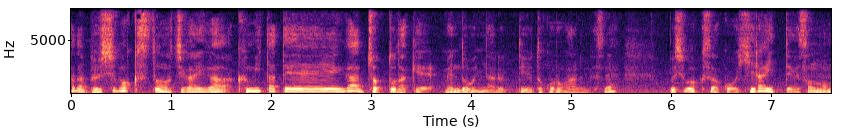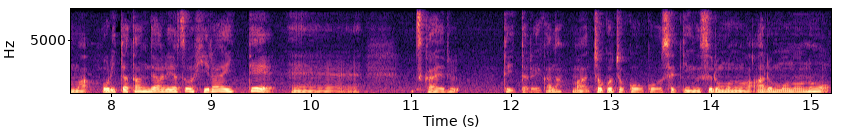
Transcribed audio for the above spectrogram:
ただブッシュボックスとの違いが組み立てがちょっとだけ面倒になるっていうところがあるんですね。ブッシュボックスはこう開いてそのまま折りたたんであるやつを開いて、えー、使えるって言ったらいいかな。まあちょこちょここうセッティングするものはあるものの、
